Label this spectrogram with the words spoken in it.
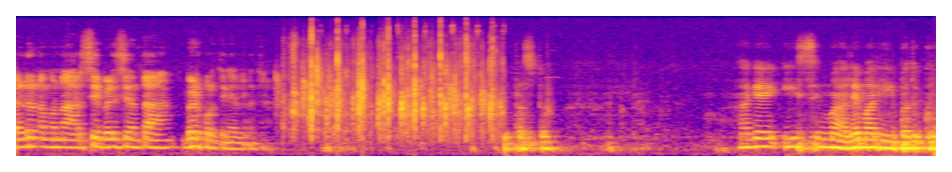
ಎಲ್ಲರೂ ನಮ್ಮನ್ನ ಅರಸಿ ಬೆಳೆಸಿ ಅಂತ ಬೇಡ್ಕೊಳ್ತೀನಿ ಎಲ್ಲರ ಹತ್ರ. ಹಾಗೆ ಈ ಸಿನಿಮಾ ಅಲೆಮಾರಿ ಈ ಬದುಕು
